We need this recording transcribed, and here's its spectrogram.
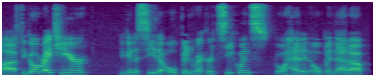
Uh, if you go right here, you're gonna see the open record sequence. Go ahead and open that up,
